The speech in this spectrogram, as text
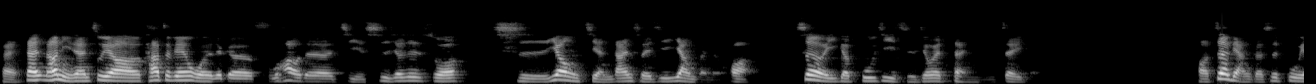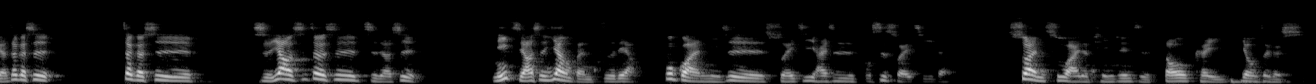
对，但然后你呢？注意哦，它这边我这个符号的解释就是说，使用简单随机样本的话，这一个估计值就会等于这个。哦，这两个是不一样，这个是这个是只要是这个是指的是，你只要是样本资料，不管你是随机还是不是随机的，算出来的平均值都可以用这个式。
